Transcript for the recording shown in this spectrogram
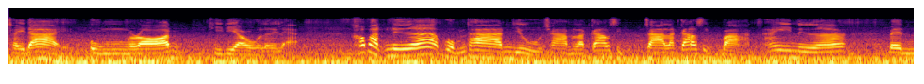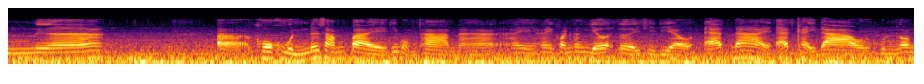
ใช้ได้ปรุงร้อนทีเดียวเลยแหละข้าวผัดเนื้อผมทานอยู่ชามละ 90 จานละ 90 บาท ให้เนื้อเป็นเนื้อ โคขุนด้วยซ้ำไปที่ผมทานนะฮะให้ให้ค่อนข้างเยอะเลยทีเดียว แอดได้ แอดไข่ดาว คุณต้อง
